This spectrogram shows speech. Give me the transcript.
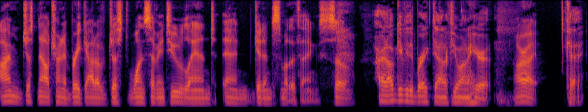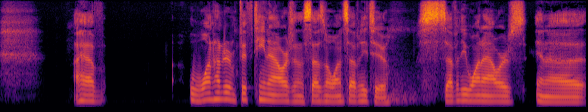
I'm just now trying to break out of just 172 land and get into some other things. So, All right. I'll give you the breakdown if you want to hear it. all right. Okay. I have 115 hours in a Cessna 172, 71 hours in a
